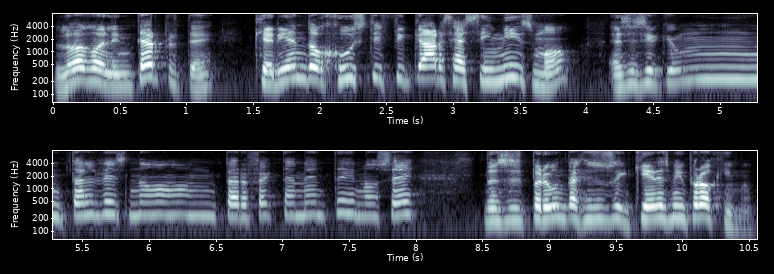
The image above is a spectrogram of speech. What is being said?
Luego el intérprete, queriendo justificarse a sí mismo, es decir, que mm, tal vez no perfectamente, no sé. Entonces pregunta a Jesús, ¿y quién es mi prójimo?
